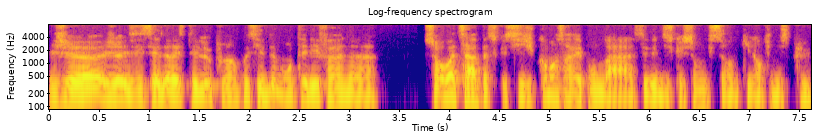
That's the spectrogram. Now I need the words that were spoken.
je, j'essaie de rester le plus loin possible de mon téléphone. Euh, sur WhatsApp parce que si je commence à répondre, bah, c'est des discussions qui, sont, qui n'en finissent plus.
